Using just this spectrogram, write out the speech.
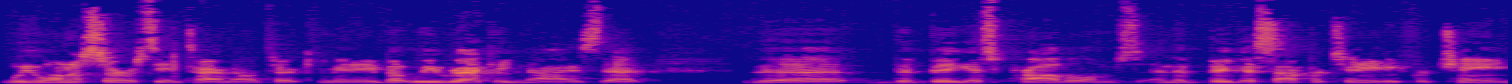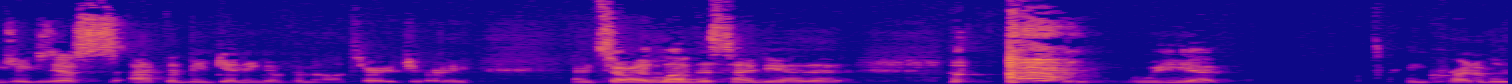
we want to service the entire military community, but we recognize that the the biggest problems and the biggest opportunity for change exists at the beginning of the military journey and so I love this idea that we get incredibly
